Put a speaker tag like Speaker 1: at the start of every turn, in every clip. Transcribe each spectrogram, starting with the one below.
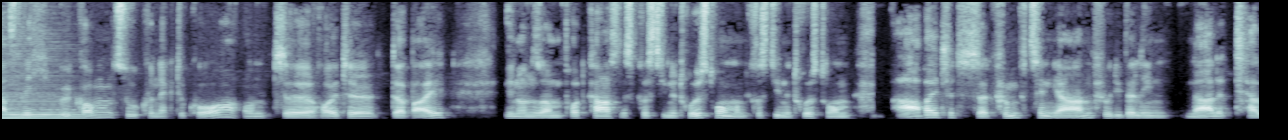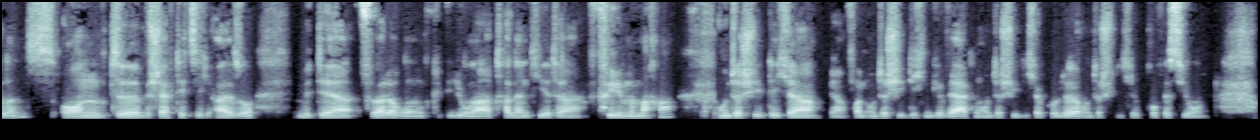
Speaker 1: Herzlich willkommen zu Connect to Core und äh, heute dabei in unserem Podcast ist Christine Tröstrom und Christine Tröstrom arbeitet seit 15 Jahren für die Berlinale Talents und äh, beschäftigt sich also mit der Förderung junger, talentierter Filmemacher, unterschiedlicher, ja, von unterschiedlichen Gewerken, unterschiedlicher Couleur, unterschiedliche Professionen.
